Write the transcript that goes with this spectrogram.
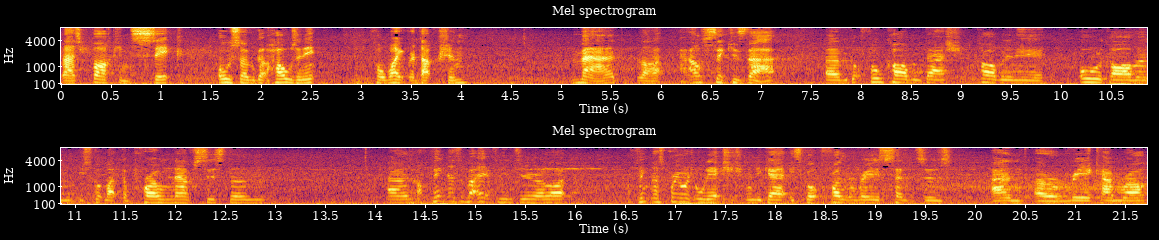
That's fucking sick. Also, we've got holes in it for weight reduction mad. Like, how sick is that? Uh, we've got full carbon dash, carbon in here, all the carbon. It's got like the Pro Nav system. And I think that's about it for the interior. Like, I think that's pretty much all the extras you can really get. It's got front and rear sensors and a rear camera.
